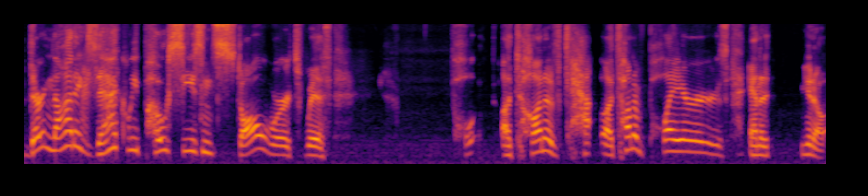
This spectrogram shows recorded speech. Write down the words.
they're not exactly postseason stalwarts with a ton of ta- a ton of players and a you know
